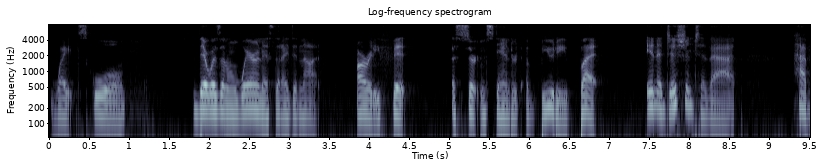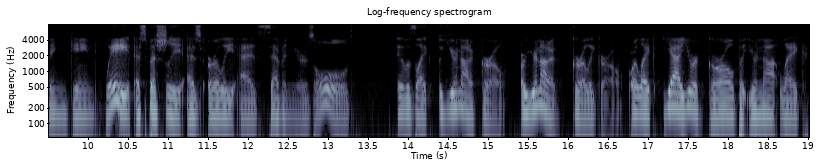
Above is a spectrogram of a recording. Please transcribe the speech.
white school, there was an awareness that I did not already fit a certain standard of beauty. But in addition to that, having gained weight, especially as early as seven years old, it was like, oh, you're not a girl, or you're not a girly girl, or like, yeah, you're a girl, but you're not like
